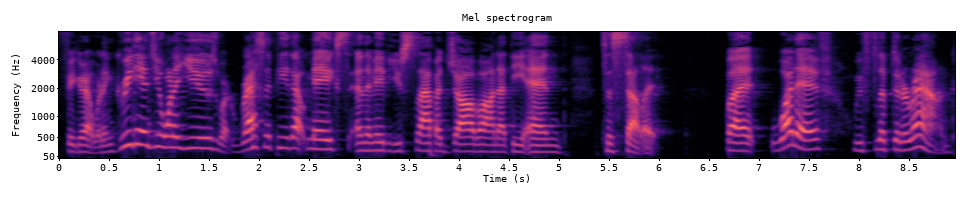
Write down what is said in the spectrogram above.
figure out what ingredients you want to use, what recipe that makes, and then maybe you slap a job on at the end to sell it. But what if we flipped it around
